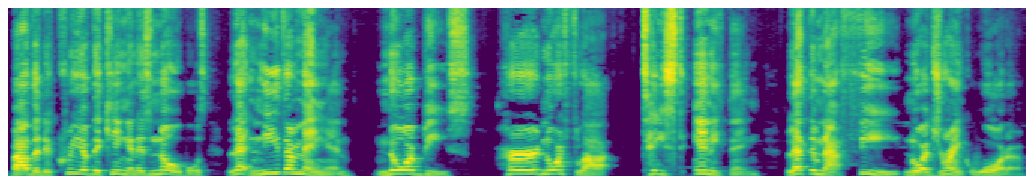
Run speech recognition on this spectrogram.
by the decree of the king and his nobles let neither man nor beast, herd nor flock taste anything. Let them not feed nor drink water,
